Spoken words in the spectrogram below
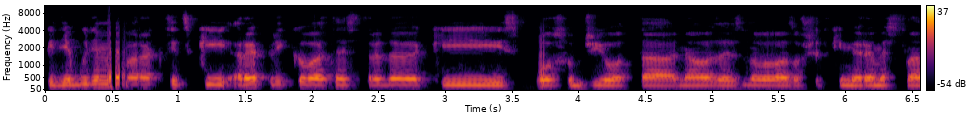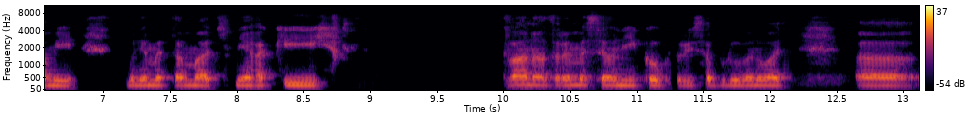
kde budeme prakticky replikovať ten stredoveký spôsob života naozaj znova so všetkými remeslami. Budeme tam mať nejakých 12 remeselníkov, ktorí sa budú venovať uh,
